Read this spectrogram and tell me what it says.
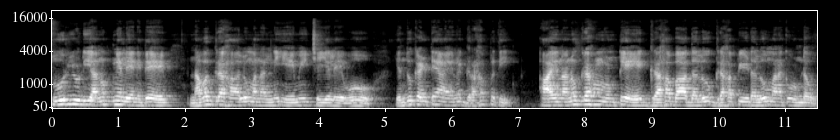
సూర్యుడి అనుజ్ఞ లేనిదే నవగ్రహాలు మనల్ని ఏమీ చేయలేవు. ఎందుకంటే ఆయన గ్రహపతి. ఆయన అనుగ్రహం ఉంటే గ్రహ బాధలు గ్రహ పీడలు మనకు ఉండవు.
